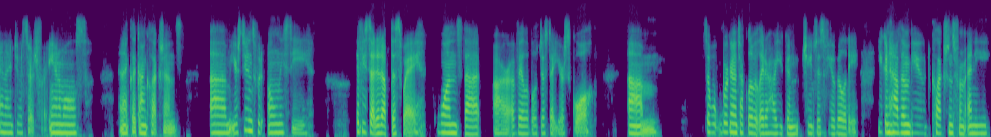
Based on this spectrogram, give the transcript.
and I do a search for animals and I click on collections, um, your students would only see, if you set it up this way, ones that are available just at your school. Um, so we're going to talk a little bit later how you can change this viewability. You can have them viewed collections from any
